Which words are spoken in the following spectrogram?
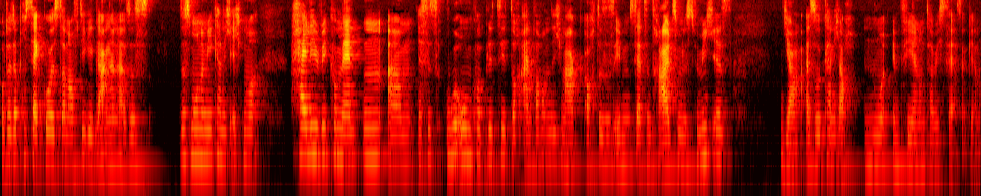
oder der Prosecco ist dann auf die gegangen. Also es, das Monami kann ich echt nur highly recommenden. Ähm, es ist urunkompliziert, doch einfach und ich mag auch, dass es eben sehr zentral zumindest für mich ist. Ja, also kann ich auch nur empfehlen und habe ich sehr, sehr gern.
